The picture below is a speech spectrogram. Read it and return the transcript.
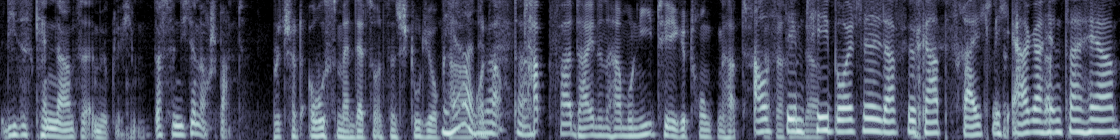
dieses Kennenlernen zu ermöglichen. Das finde ich dann auch spannend. Richard Osman, der zu uns ins Studio kam Ja, und da. tapfer deinen Harmonietee getrunken hat. Aus dem Teebeutel, dafür gab es reichlich Ärger hinterher.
